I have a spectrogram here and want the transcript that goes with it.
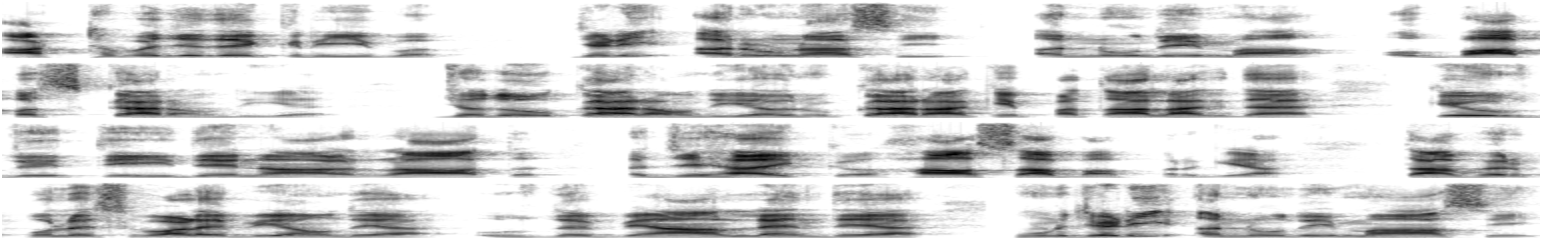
8 ਵਜੇ ਦੇ ਕਰੀਬ ਜਿਹੜੀ ਅਰੁਣਾ ਸੀ, ਅਨੂ ਦੀ ਮਾਂ, ਉਹ ਵਾਪਸ ਘਰ ਆਉਂਦੀ ਹੈ। ਜਦੋਂ ਘਰ ਆਉਂਦੀ ਹੈ ਉਹਨੂੰ ਘਰ ਆ ਕੇ ਪਤਾ ਲੱਗਦਾ ਕਿ ਉਸ ਦੀ ਧੀ ਦੇ ਨਾਲ ਰਾਤ ਅਜਿਹਾ ਇੱਕ ਹਾਦਸਾ ਵਾਪਰ ਗਿਆ। ਤਾਂ ਫਿਰ ਪੁਲਿਸ ਵਾਲੇ ਵੀ ਆਉਂਦੇ ਆ ਉਸ ਦੇ ਬਿਆਨ ਲੈਂਦੇ ਆ। ਹੁਣ ਜਿਹੜੀ ਅਨੂ ਦੀ ਮਾਂ ਸੀ,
